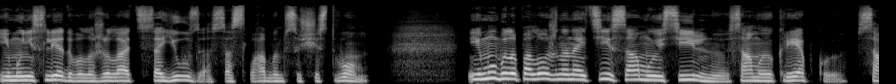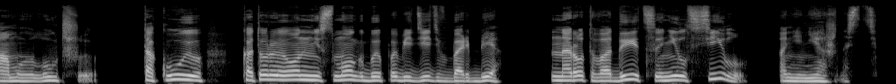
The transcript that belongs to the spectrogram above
Ему не следовало желать союза со слабым существом. Ему было положено найти самую сильную, самую крепкую, самую лучшую, такую, которую он не смог бы победить в борьбе. Народ воды ценил силу, а не нежность.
